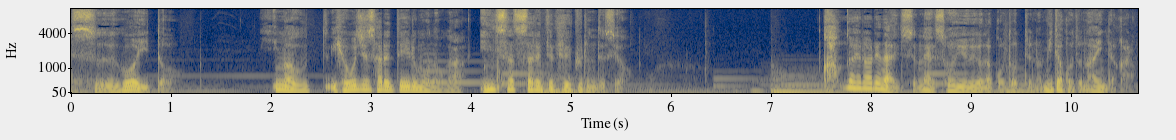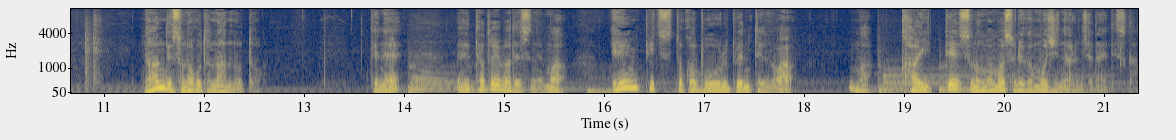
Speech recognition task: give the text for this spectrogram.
すごいと今表示されているものが印刷されて出てくるんですよ。考えられないですよねそういうようなことっていうのは見たことないんだから。なんでそんなことなんのと。でね例えばですねまあ鉛筆とかボールペンっていうのは、まあ、書いてそのままそれが文字になるんじゃないですか。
